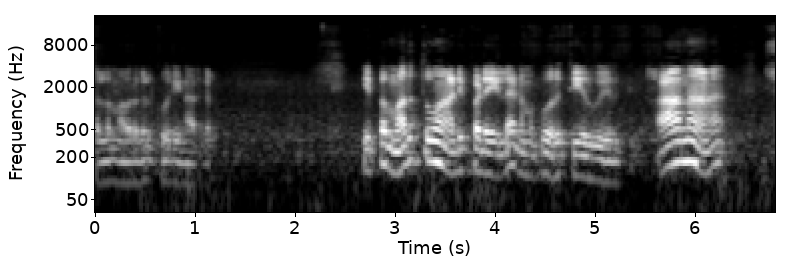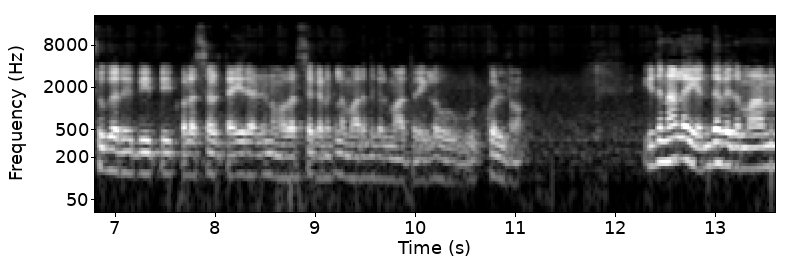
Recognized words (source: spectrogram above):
ஸல்லல்லாஹு அவர்கள் கூறினார்கள். இப்போ மருத்துவம் அடிப்படையில் நமக்கு ஒரு தீர்வு இருக்குது ஆனால் சுகரு பிபி கொலஸ்ட்ரால் தைராய்டு நம்ம வருஷ கணக்கில் மருந்துகள் மாத்திரைகளை உட்கொள்கிறோம் இதனால் எந்த விதமான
